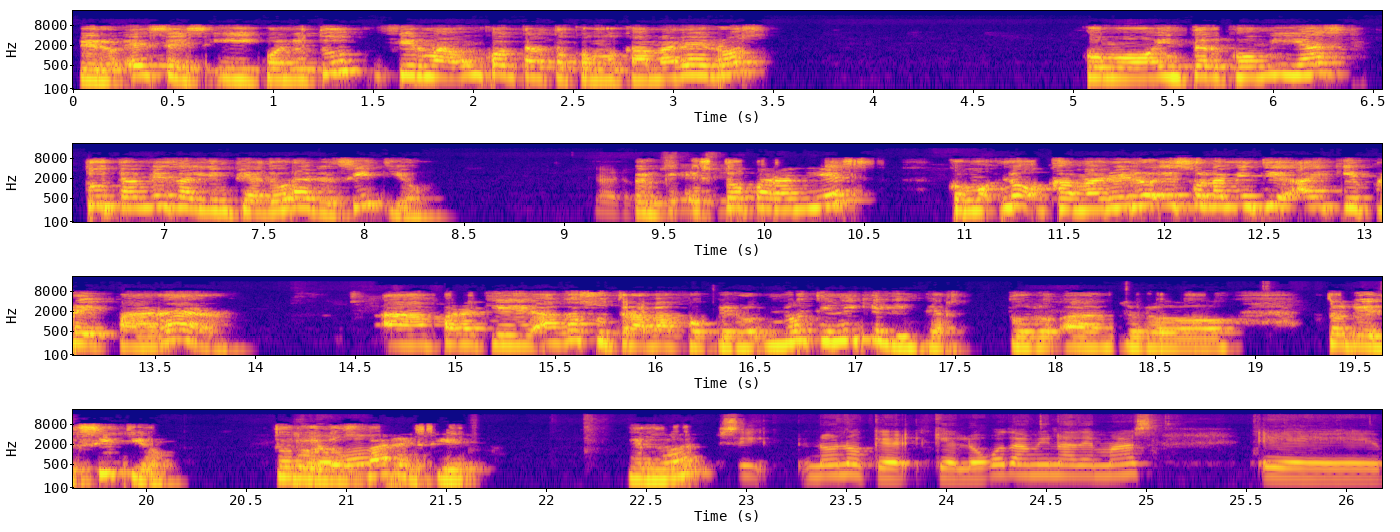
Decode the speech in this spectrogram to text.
Pero ese es, y cuando tú firmas un contrato como camareros, como intercomillas, tú también eres la limpiadora del sitio. Porque esto para mí es como, no, camarero es solamente hay que preparar ah, para que haga su trabajo, pero no tiene que limpiar todo, ah, todo, todo, el sitio, todos los bares. ¿sí? ¿Perdón? Sí, no, no, que, luego también además eh,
